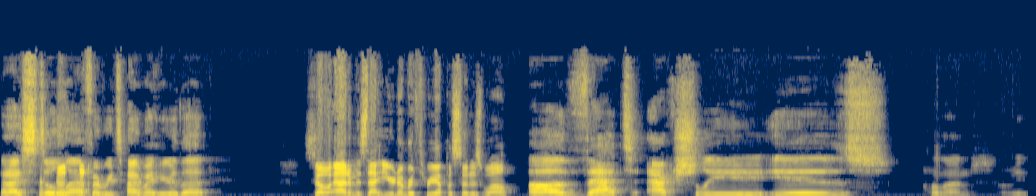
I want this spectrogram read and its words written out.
and I still laugh every time I hear that. So, Adam, is that your number three episode as well? Uh, that actually is. Hold on, let me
